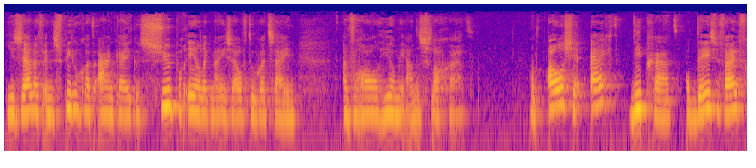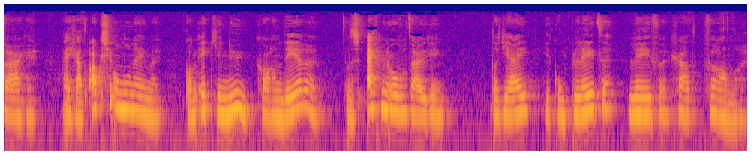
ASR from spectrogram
jezelf in de spiegel gaat aankijken. Super eerlijk naar jezelf toe gaat zijn. En vooral hiermee aan de slag gaat. Want als je echt diep gaat op deze vijf vragen en gaat actie ondernemen kan ik je nu garanderen, dat is echt mijn overtuiging, dat jij je complete leven gaat veranderen.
